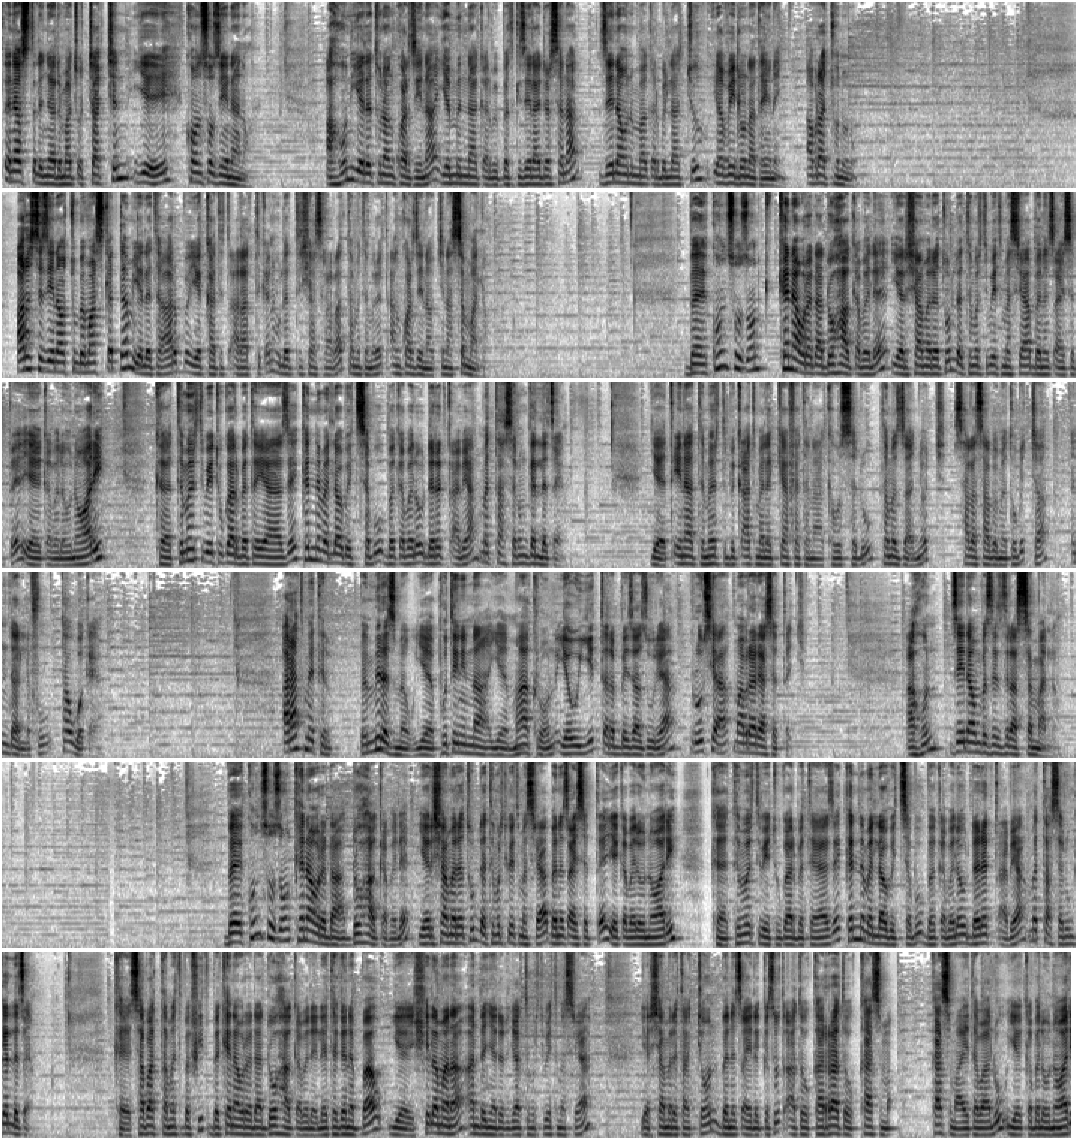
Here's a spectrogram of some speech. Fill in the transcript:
የና አስጥልኛ አድማጮቻችን ይህ ኮንሶ ዜና ነው አሁን የዕለቱን አንኳር ዜና የምናቀርብበት ጊዜ ላይ ደርሰናል ዜናውን ማቀርብላችሁ የቬሎናታይ ነኝ አብራችሁኑ ነው አርስ ዜናዎቹን በማስቀደም የዕለተ 4 የካትት 4 ቀን 214 ዓም አንኳር ዜናዎችን አሰማለሁ በኮንሶ ዞን ከና ውረዳ ዶሃ ቀበለ የእርሻ መረቱን ለትምህርት ቤት መስሪያ በነፃ የሰጠ የቀበለው ነዋሪ ከትምህርት ቤቱ ጋር በተያያዘ ከነመላው ቤተሰቡ በቀበለው ደረቅ ጣቢያ መታሰሩን ገለጸ የጤና ትምህርት ብቃት መለኪያ ፈተና ከወሰዱ ተመዛኞች 30 በመ0 ብቻ እንዳለፉ ታወቀ በምረዝመው የፑቲንና የማክሮን የውይይት ጠረጴዛ ዙሪያ ሩሲያ ማብራሪያ ሰጠች አሁን ዜናውን በዝርዝር አሰማለሁ በኮንሶዞን ከና ወረዳ ዶሃ ቀበለ የእርሻ መረቱን ለትምህርት ቤት መስሪያ በነፃ የሰጠ የቀበለው ነዋሪ ከትምህርት ቤቱ ጋር በተያያዘ ከነመላው ቤተሰቡ በቀበለው ደረግ ጣቢያ መታሰሩን ገለጸ ከሰ ዓመት በፊት በከና ውረዳ ዶሃ ቀበለ ለተገነባው የሽለመና 1ንኛ ደረጃ ትምህርት ቤት መስሪያ የእርሻ ምረታቸውን በነፃ የለገሱት አቶ ካራቶ ካስማ የተባሉ የቀበለው ነዋሪ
